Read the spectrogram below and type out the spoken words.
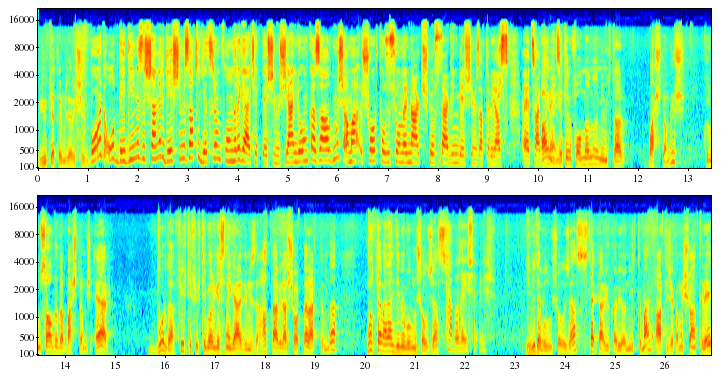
büyük yatırımcılar için Bu arada o dediğiniz işlemleri geçtiğimiz hafta yatırım fonları gerçekleştirmiş. Yani long azalmış ama short pozisyonların artış gösterdiğini geçtiğimiz hafta biraz e, takip Aynen ettik. yatırım fonlarında da bir miktar başlamış. Kurumsalda da başlamış. Eğer burada 50-50 bölgesine geldiğimizde hatta biraz shortlar arttığında muhtemelen dibi bulmuş olacağız. Tablo değişebilir. Dibi de bulmuş olacağız. Tekrar yukarı yönlü ihtimal artacak. Ama şu an trade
